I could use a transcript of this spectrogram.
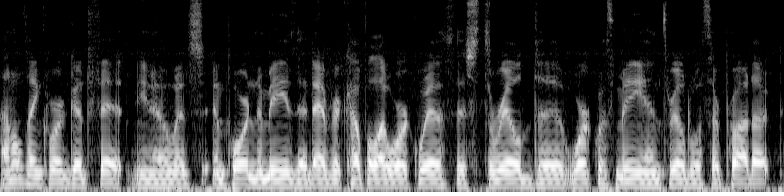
I don't think we're a good fit. You know, it's important to me that every couple I work with is thrilled to work with me and thrilled with their product.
